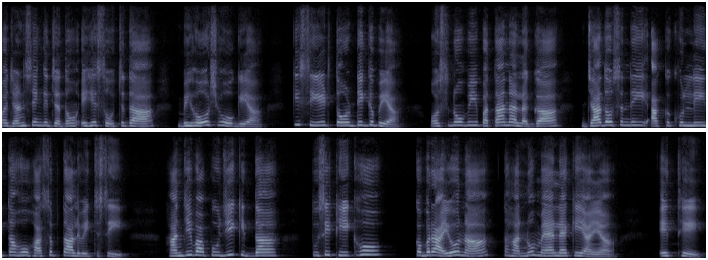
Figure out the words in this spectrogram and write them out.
ਭਜਨ ਸਿੰਘ ਜਦੋਂ ਇਹ ਸੋਚਦਾ, ਬੇਹੋਸ਼ ਹੋ ਗਿਆ ਕਿ ਸੀਟ ਤੋਂ ਡਿੱਗ ਪਿਆ। ਉਸ ਨੂੰ ਵੀ ਪਤਾ ਨਾ ਲੱਗਾ, ਜਦ ਉਸ ਦੀ ਅੱਖ ਖੁੱਲੀ ਤਾਂ ਉਹ ਹਸਪਤਾਲ ਵਿੱਚ ਸੀ। ਹਾਂਜੀ ਬਾਪੂ ਜੀ, ਕਿੱਦਾਂ? ਤੁਸੀਂ ਠੀਕ ਹੋ? ਘਬਰਾਇਓ ਨਾ, ਤੁਹਾਨੂੰ ਮੈਂ ਲੈ ਕੇ ਆਇਆ। ਇੱਥੇ,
